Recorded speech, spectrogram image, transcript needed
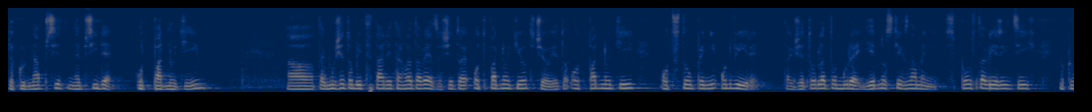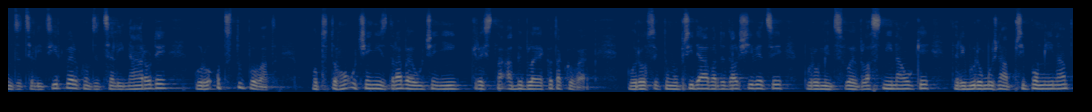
dokud napřít, nepřijde odpadnutí, a, tak může to být tady tahle ta věc, že to je odpadnutí od čeho? Je to odpadnutí, odstoupení od víry. Takže tohle to bude jedno z těch znamení. Spousta věřících, dokonce celý církve, dokonce celý národy budou odstupovat od toho učení, zdravého učení Krista a Bible jako takové budou si k tomu přidávat další věci, budou mít svoje vlastní nauky, které budou možná připomínat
